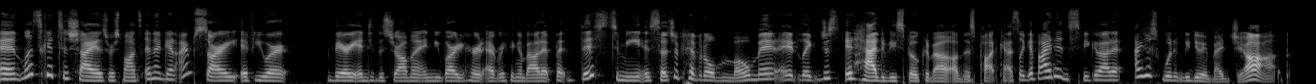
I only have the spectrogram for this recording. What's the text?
And let's get to Shia's response. And again, I'm sorry if you are very into this drama and you've already heard everything about it, but this to me is such a pivotal moment. It like just it had to be spoken about on this podcast. Like if I didn't speak about it, I just wouldn't be doing my job.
